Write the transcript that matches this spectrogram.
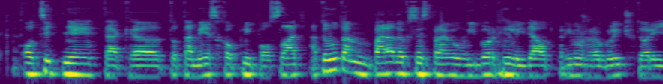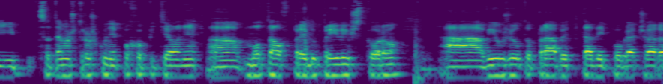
ocitne, tak to tam je schopný poslať. A tomu tam paradoxne spravil výborný lída od Primož Roglič, ktorý sa tam až trošku nepochopiteľne motal vpredu príliš skoro a využil to práve tady Pogačar,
